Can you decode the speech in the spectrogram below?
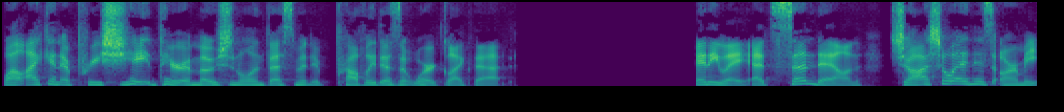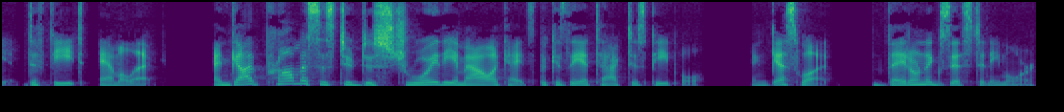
While I can appreciate their emotional investment, it probably doesn't work like that. Anyway, at sundown, Joshua and his army defeat Amalek. And God promises to destroy the Amalekites because they attacked his people. And guess what? They don't exist anymore.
